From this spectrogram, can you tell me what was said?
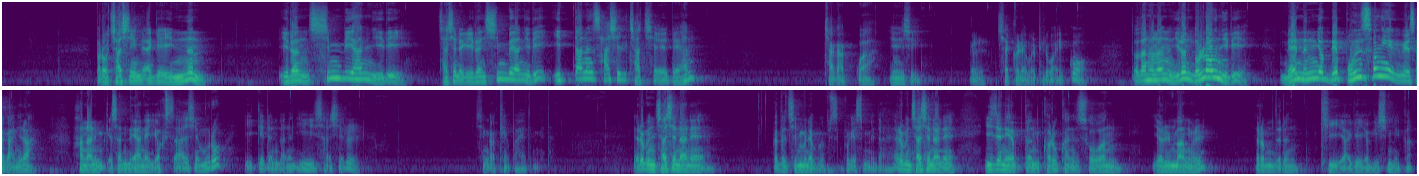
바로 자신에게 있는 이런 신비한 일이 자신에게 이런 신비한 일이 있다는 사실 자체에 대한 자각과 인식을 체크를 해볼 필요가 있고 또 다른 하나는 이런 놀라운 일이 내 능력, 내 본성에 의해서가 아니라 하나님께서 내 안에 역사하심으로 있게 된다는 이 사실을 생각해 봐야 됩니다. 여러분 자신 안에 그것도 질문해 보겠습니다. 여러분 자신 안에 이전에 없던 거룩한 소원, 열망을 여러분들은 기이하게 여기십니까?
